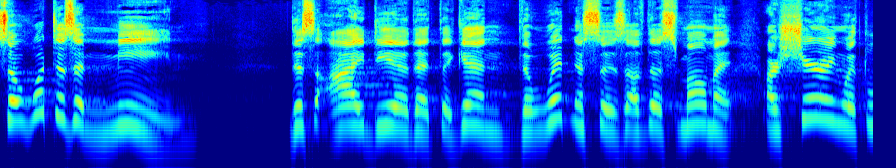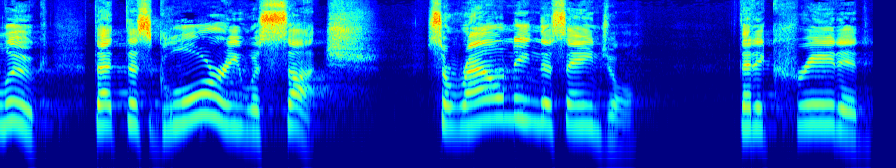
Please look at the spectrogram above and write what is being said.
So, what does it mean? This idea that, again, the witnesses of this moment are sharing with Luke that this glory was such surrounding this angel that it created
